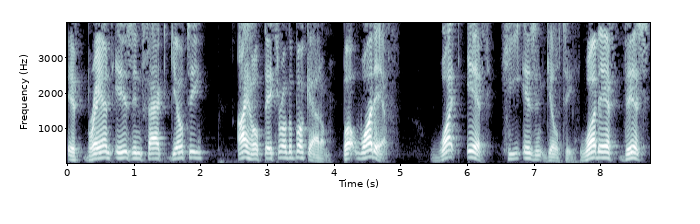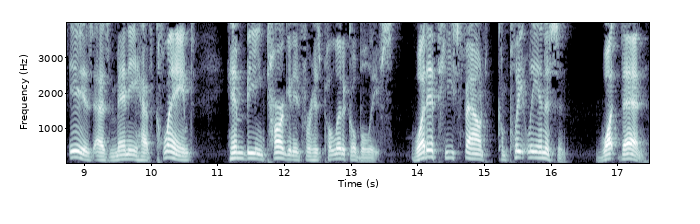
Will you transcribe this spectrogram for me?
if Brand is in fact guilty, I hope they throw the book at him. But what if? What if he isn't guilty? What if this is, as many have claimed, him being targeted for his political beliefs? What if he's found completely innocent? What then?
